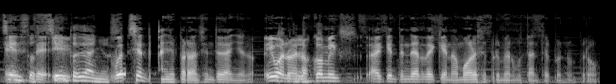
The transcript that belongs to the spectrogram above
cientos, Este, y- cientos de años. Bueno, cientos de años, perdón, cientos de años, ¿no? Y bueno, en los cómics hay que entender de que Namor es el primer mutante, pues, ¿no? Pero,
